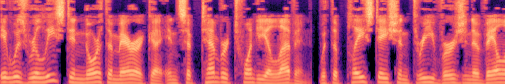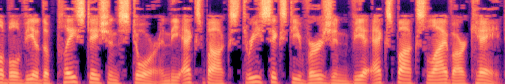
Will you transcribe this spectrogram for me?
It was released in North America in September 2011, with the PlayStation 3 version available via the PlayStation Store and the Xbox 360 version via Xbox Live Arcade.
